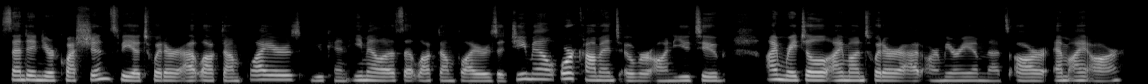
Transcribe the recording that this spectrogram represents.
Send in your questions via Twitter at Locked On Flyers. You can email us at lockedonflyers at gmail or comment over on YouTube. I'm Rachel. I'm on Twitter at rmiriam. That's R M I R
